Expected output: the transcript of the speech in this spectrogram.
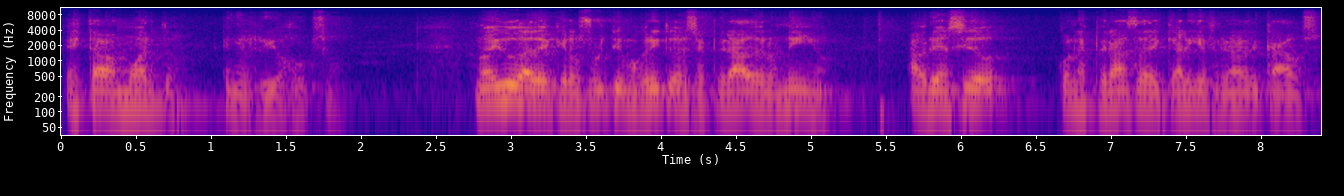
estaban muertos en el río Hudson. No hay duda de que los últimos gritos desesperados de los niños habrían sido con la esperanza de que alguien frenara el caos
